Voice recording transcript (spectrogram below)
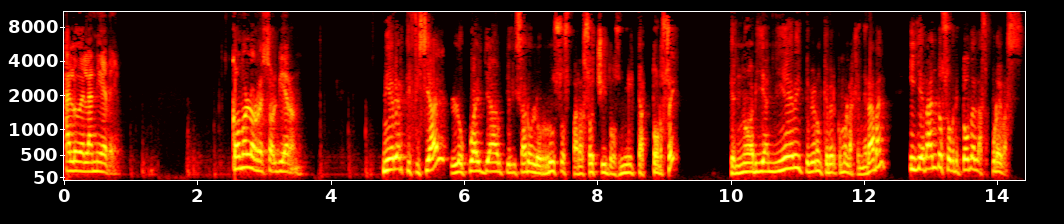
a lo de la nieve. ¿Cómo lo resolvieron? Nieve artificial, lo cual ya utilizaron los rusos para Sochi 2014, que no había nieve y tuvieron que ver cómo la generaban, y llevando sobre todo las pruebas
